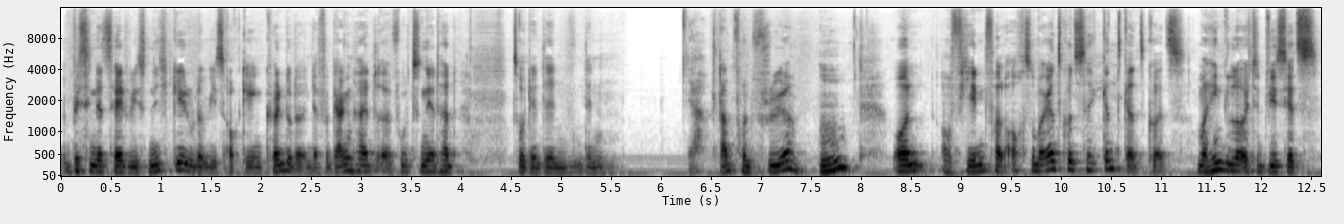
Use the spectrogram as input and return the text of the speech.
ein bisschen erzählt, wie es nicht geht oder wie es auch gehen könnte oder in der Vergangenheit äh, funktioniert hat. So den, den, den ja, Stand von früher. Mhm. Und auf jeden Fall auch so mal ganz kurz, ganz, ganz kurz, mal hingeleuchtet, wie es jetzt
